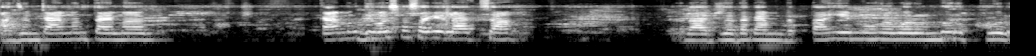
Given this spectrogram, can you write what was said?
अजून काय म्हणताय मग? काय मग दिवस कसा गेला आजचा? राजू दादा काय म्हणतात ताही मोहवरून भरपूर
